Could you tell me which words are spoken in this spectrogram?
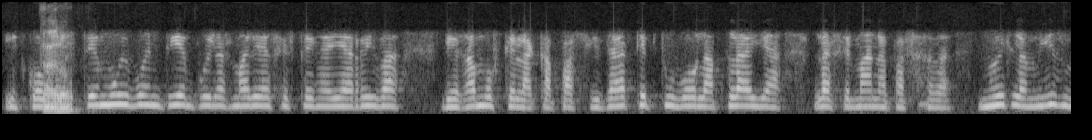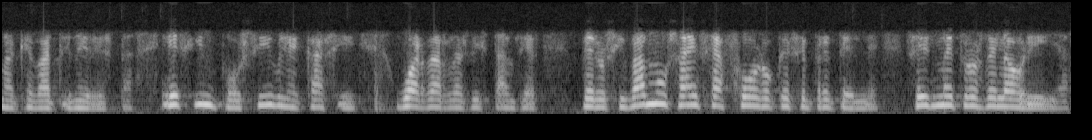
y como esté muy buen tiempo y las mareas estén ahí arriba, digamos que la capacidad que tuvo la playa la semana pasada no es la misma que va a tener esta. Es imposible casi guardar las distancias, pero si vamos a ese aforo que se pretende, seis metros de la orilla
